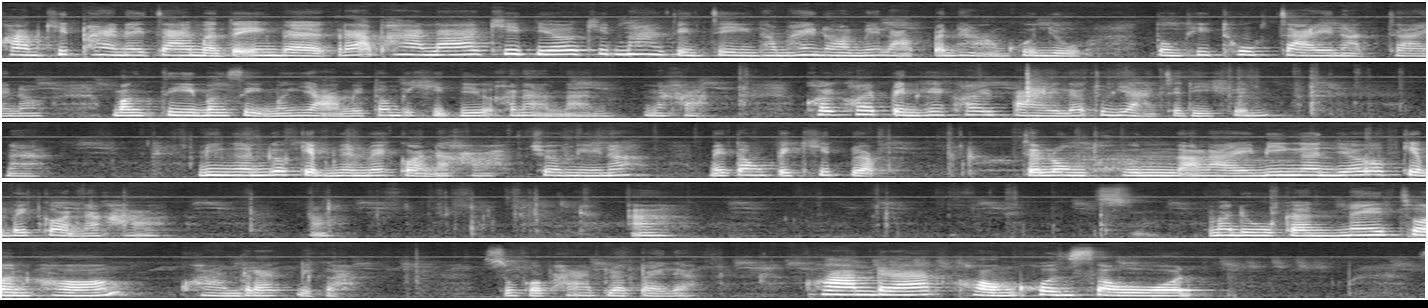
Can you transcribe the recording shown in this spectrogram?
ความคิดภายในใจเหมือนตัวเองแบกรับภาระคิดเยอะคิดมากจริง ๆทำให้นอนไม่หลับปัญหาของคุณอยู่ตรงที่ทุกข์ใจหนักใจเนาะบางทีบางสิ่งบางอย่างไม่ต้องไปคิดเยอะขนาดนั้นนะคะ ค่อยๆเป็นค่อย ๆ ไปแล้วทุกอย่างจะดีขึ้นนะมีเงินก็เก็บเงินไว้ก่อนนะคะ ช่วงนี้เนาะ ไม่ต้องไปคิดแบบ จะลงทุนอะไร มีเงินเยอะก็เก็บไว้ก่อนนะคะเอะมาดูกันในส่วนของความรักดีกว่า สุขภาพแล้วไปแล้ว ความรักของคนโสด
